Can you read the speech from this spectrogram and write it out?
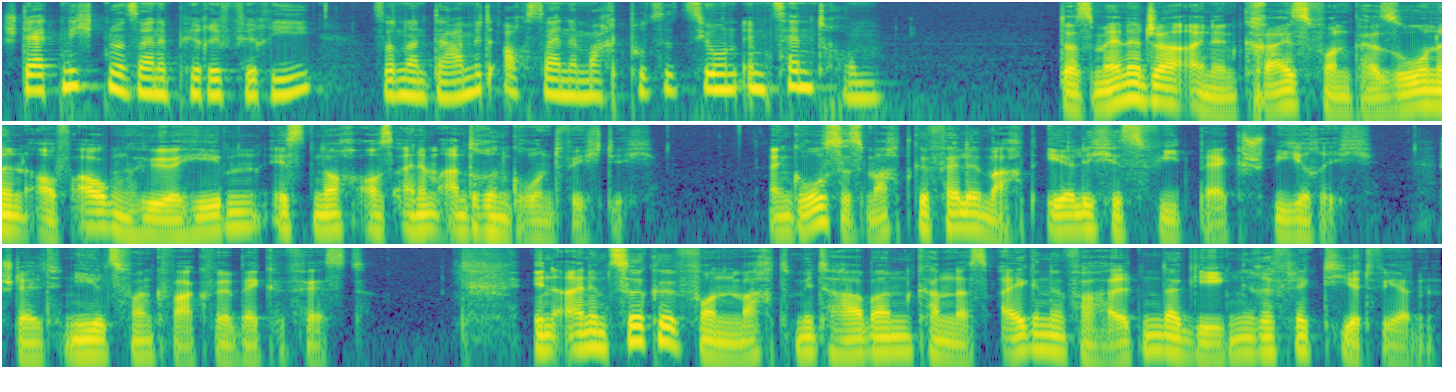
stärkt nicht nur seine Peripherie, sondern damit auch seine Machtposition im Zentrum. Dass Manager einen Kreis von Personen auf Augenhöhe heben, ist noch aus einem anderen Grund wichtig. Ein großes Machtgefälle macht ehrliches Feedback schwierig, stellt Niels van Quaquebecke fest. In einem Zirkel von Machtmithabern kann das eigene Verhalten dagegen reflektiert werden.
